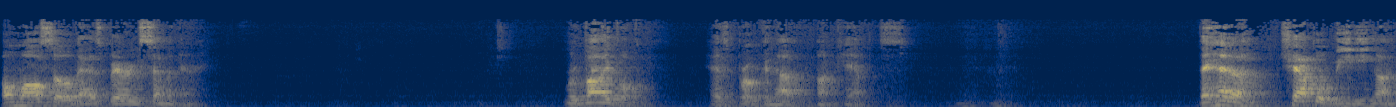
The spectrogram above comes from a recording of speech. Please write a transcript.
home also of Asbury Seminary. Revival has broken out on campus. They had a chapel meeting on,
